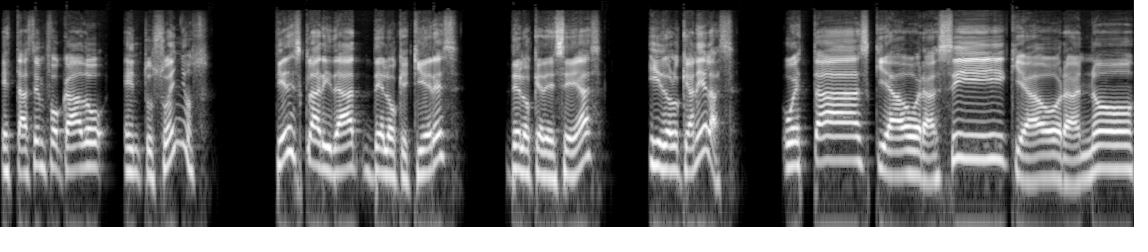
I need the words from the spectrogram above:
¿Estás enfocado en tus sueños? ¿Tienes claridad de lo que quieres, de lo que deseas y de lo que anhelas? ¿O estás que ahora sí, que ahora no,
